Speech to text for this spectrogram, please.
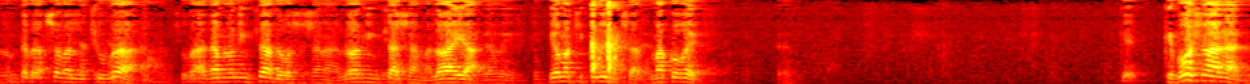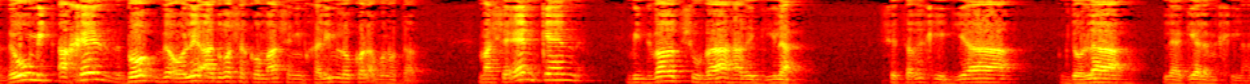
אני לא מדבר עכשיו על תשובה. תשובה, אדם לא נמצא בראש השנה, לא נמצא שם, לא היה. יום הכיפורים עכשיו, מה קורה? כן, כבראש רענן, והוא מתאחז בו ועולה עד ראש הקומה שנמחלים לו כל עוונותיו. מה שאין כן בדבר תשובה הרגילה, שצריך יגיעה גדולה להגיע למחילה.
